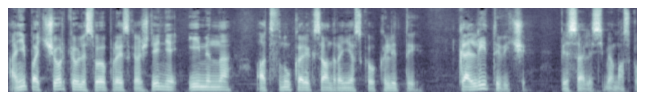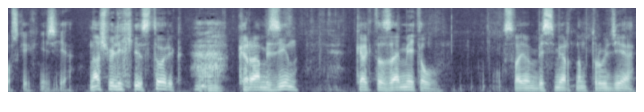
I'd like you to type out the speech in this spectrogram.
Они подчеркивали свое происхождение именно от внука Александра Невского Калиты. Калитовичи писали себя московские князья. Наш великий историк Карамзин как-то заметил в своем бессмертном труде,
